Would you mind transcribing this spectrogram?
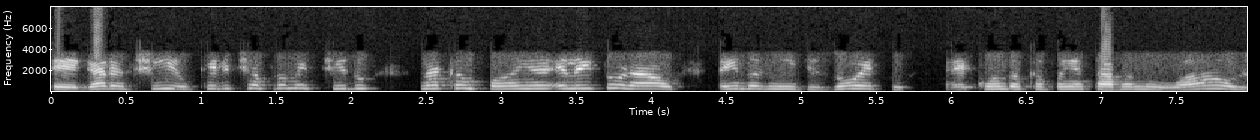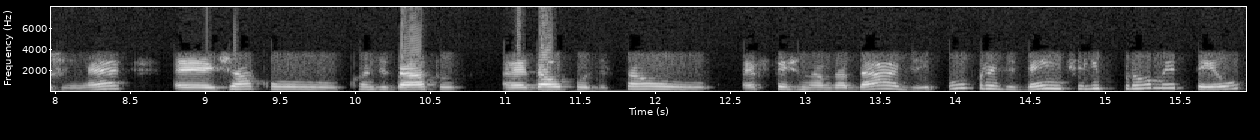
é, garantir o que ele tinha prometido na campanha eleitoral. Em 2018, é, quando a campanha estava no auge, né, é, já com o candidato é, da oposição, é, Fernando Haddad, o presidente ele prometeu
